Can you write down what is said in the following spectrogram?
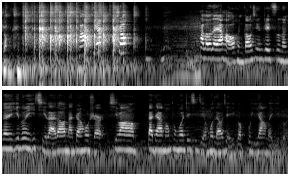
掌声。好，停收。Hello，大家好，很高兴这次能跟议论一起来到南站后十儿，希望大家能通过这期节目了解一个不一样的议论。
